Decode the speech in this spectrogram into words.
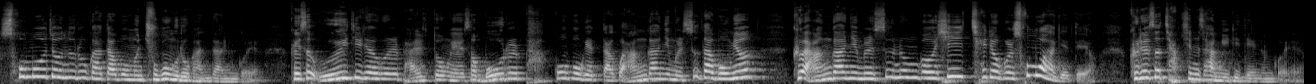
소모전으로 가다 보면 죽음으로 간다는 거예요. 그래서 의지력을 발동해서 뭐를 바꿔보겠다고 안간힘을 쓰다 보면 그 안간힘을 쓰는 것이 체력을 소모하게 돼요. 그래서 작심삼일이 되는 거예요.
